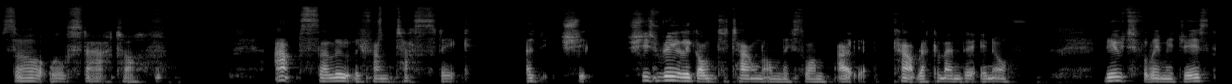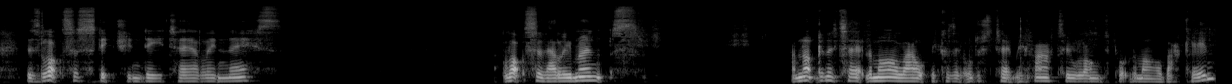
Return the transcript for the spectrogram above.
So we'll start off. Absolutely fantastic. She, she's really gone to town on this one. I can't recommend it enough. Beautiful images. There's lots of stitching detail in this. Lots of elements. I'm not going to take them all out because it'll just take me far too long to put them all back in.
